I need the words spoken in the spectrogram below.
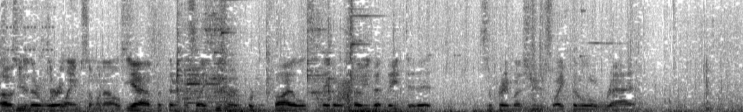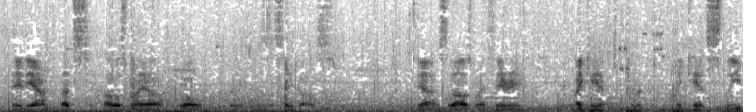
Oh, Do to, their to work. blame someone else? Yeah, but they're just like these are important files, and they don't tell you that they did it. So pretty much you're just like the little rat. And yeah, that's that was my uh well, it's a safe house. Yeah, so that was my theory. I can't I can't sleep.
